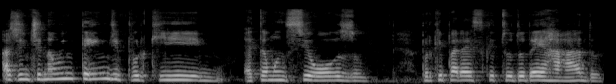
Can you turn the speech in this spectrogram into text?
a gente não entende porque é tão ansioso, porque parece que tudo dá errado,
